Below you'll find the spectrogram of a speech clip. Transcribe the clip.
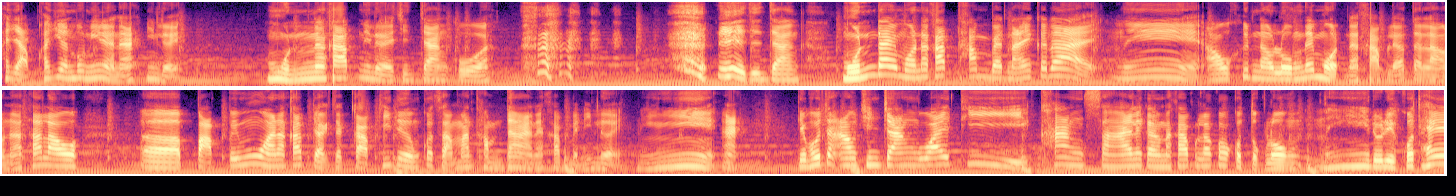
ขยับขยื่นพวกนี้แหละนะ นี่เลย หมุนนะครับ นี่เลยชินจังกลัว นี่จริงจัง หมุนได้หมดนะครับทำแบบไหนก็ได้ นี่ เอาขึ้นเอาลงได้หมดนะครับ แล้วแต่เรานะ ถ้าเราเปรับไปมั่วนะครับ อยากจะกลับที่เดิมก็สามารถทำได้นะครับ แบบนี้เลย นี่ อะ เดี๋ยวผมจะเอาชินจังไว้ที่ข้างซ้ายแล้วกันนะครับ แล้วก็กดตกลง นี่ดูดิโคตรเท่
